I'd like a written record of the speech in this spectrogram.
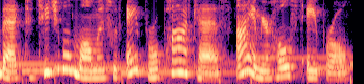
Welcome back to Teachable Moments with April podcast. I am your host, April.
